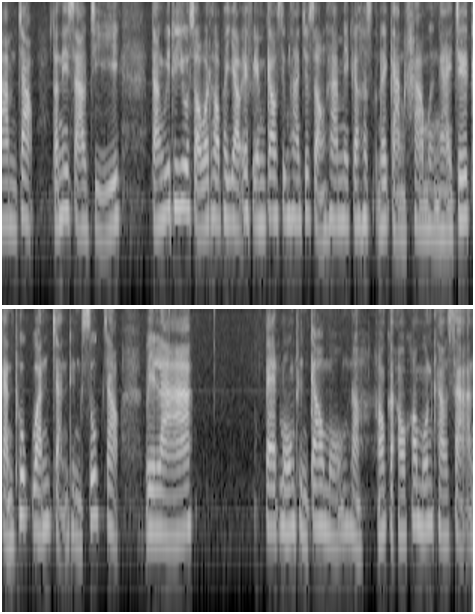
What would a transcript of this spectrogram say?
ามเจ้า ตอนนี้สาวจีทางวิทยุสวทพะเยา FM 95.25เมกะเฮิรตซ์รายการข่าวเมืองไงเจอกันทุกวันจันทร์ถึงศุกร์เจ้า เวลา8โมงถึง9โมงเนาะเขาก็เอาข้อมูลข่าวสาร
